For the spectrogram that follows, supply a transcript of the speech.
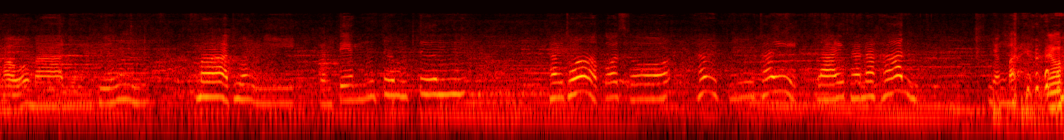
เขามาลุมถึง มาทวงหนี้กันเต็มตึมตึมทั้งทั่วกสทั้งกรุงไทยหลายธนาคารอย่างบ้าน เนาะ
